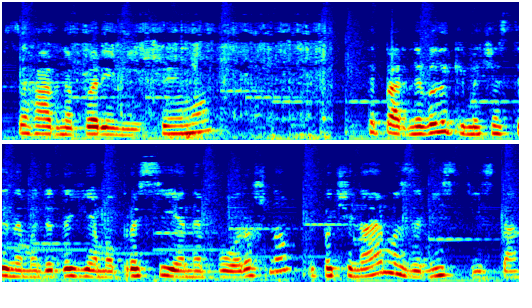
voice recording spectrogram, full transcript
Все гарно перемішуємо. Тепер невеликими частинами додаємо просіяне борошно і починаємо заміс тіста.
